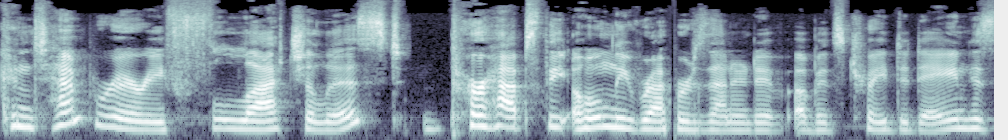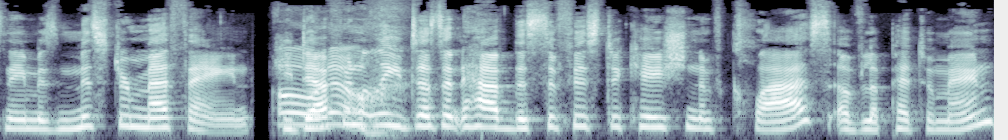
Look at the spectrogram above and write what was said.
contemporary flatulist, perhaps the only representative of its trade today, and his name is Mr. Methane. He Oh, no. definitely doesn't have the sophistication of class of Le Petomane.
